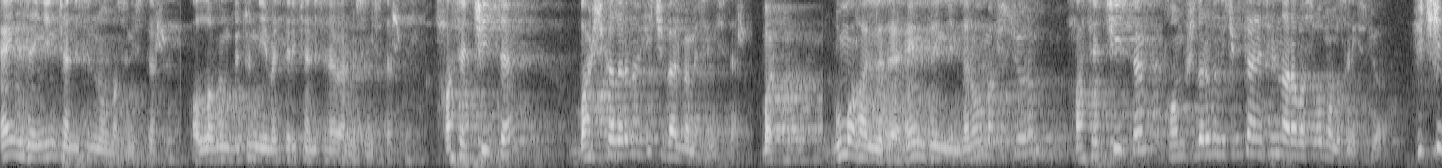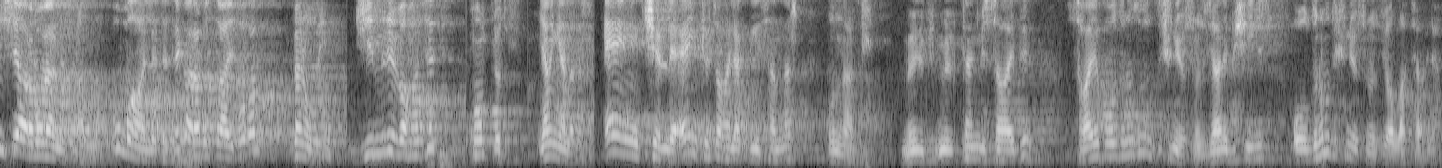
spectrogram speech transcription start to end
en zengin kendisinin olmasını ister. Allah'ın bütün nimetleri kendisine vermesini ister. Hasetçi ise başkalarına hiç vermemesini ister. Bak bu mahallede en zengin ben olmak istiyorum. Hasetçiysem komşularımın hiçbir tanesinin arabası olmamasını istiyorum. Hiç kimseye araba vermesin Allah. Bu mahallede tek araba sahibi olan ben olayım. Cimri ve haset komplodur. Yan yanadır. En kirli, en kötü ahlaklı insanlar bunlardır. Mülk, mülkten bir sahibi sahip olduğunuzu düşünüyorsunuz? Yani bir şeyiniz olduğunu mu düşünüyorsunuz diyor Allah Teala.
